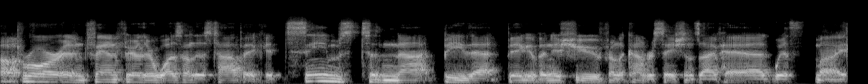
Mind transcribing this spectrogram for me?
uproar and fanfare there was on this topic, it seems to not be that big of an issue from the conversations I've had with my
